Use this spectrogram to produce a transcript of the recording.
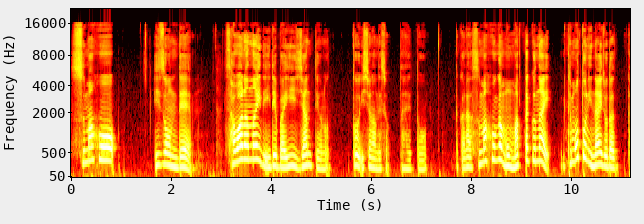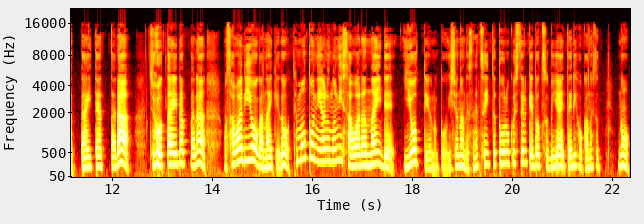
スマホ依存で、触らないでいればいいじゃんっていうのと一緒なんですよ。えっ、ー、と、だからスマホがもう全くない、手元にない状態だったら、状態だったら、もう触りようがないけど、手元にあるのに触らないでいようっていうのと一緒なんですね。ツイッター登録してるけど、つぶやいたり、他の人の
